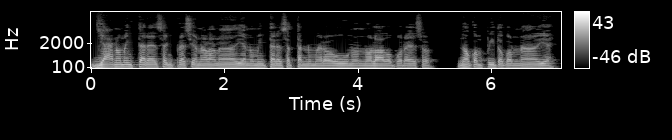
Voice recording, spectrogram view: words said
Ya no me interesa impresionar a nadie. No me interesa estar número uno. No lo hago por eso. No compito con nadie.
